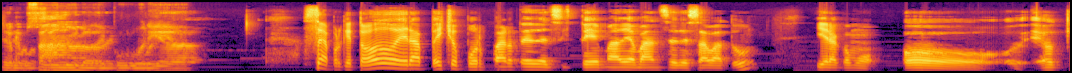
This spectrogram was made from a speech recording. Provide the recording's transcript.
el gusano, lo de Curia. O sea, porque todo era hecho por parte del sistema de avance de Sabatun. Y era como, oh, ok,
